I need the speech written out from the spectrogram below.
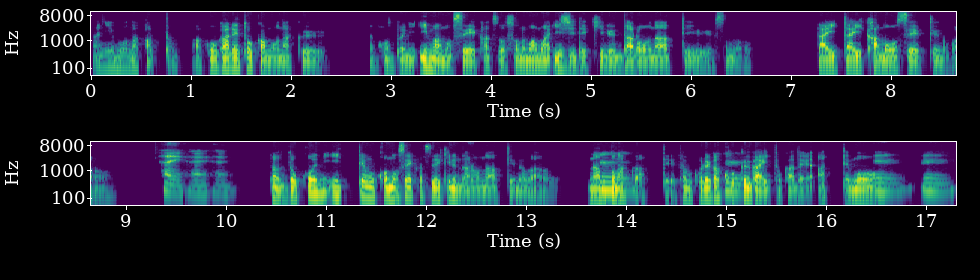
何もなかった。憧れとかもなく、本当に今の生活をそのまま維持できるんだろうなっていう、その代替可能性っていうのかな。はいはいはい。多分どこに行ってもこの生活できるんだろうなっていうのがなんとなくあって、多分これが国外とかであっても、うんう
